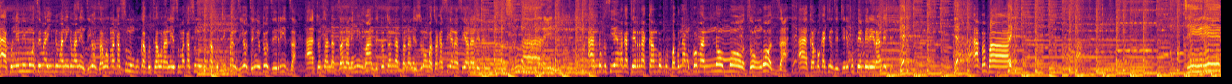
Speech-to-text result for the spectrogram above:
Ah, kune mimose vaimbi vanenge vane nziyo dzavo makasununguka kutaura nesu makasununguka kutipa nziyo dzenyu todziridza. Ah, totandadzana nemimhanzi totandadzana nezvirongwa zvakasiyana-siyana rino andokusiyai makateerera kambo kubva kuna mukoma nomo dzongodza Ah, kambo kachinzi tiri kupemberera nditi abhabhai tiri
